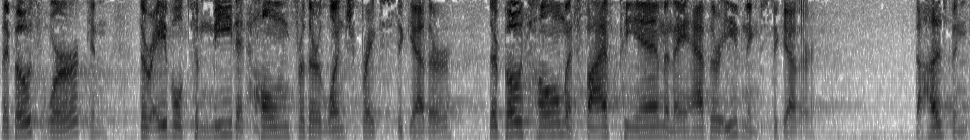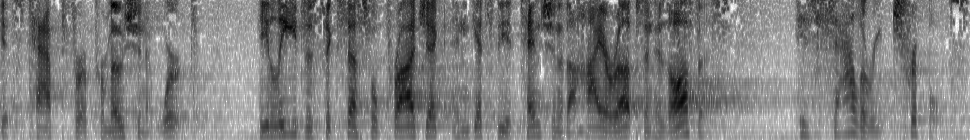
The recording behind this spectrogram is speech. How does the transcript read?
They both work and they're able to meet at home for their lunch breaks together. They're both home at 5 p.m. and they have their evenings together. The husband gets tapped for a promotion at work. He leads a successful project and he gets the attention of the higher ups in his office. His salary triples.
